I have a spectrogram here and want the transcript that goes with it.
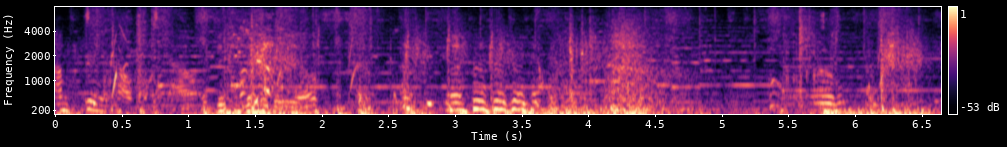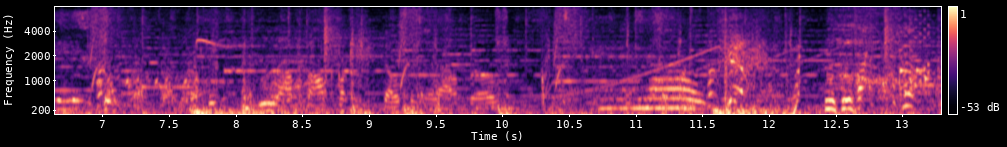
I'm feeling I'm feeling now. If this is anybody else. Dude, I'm, I'm fucking stealthing it out, bro. There's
